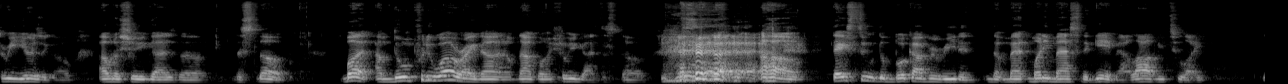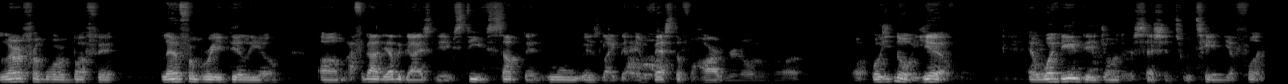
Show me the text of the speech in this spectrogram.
three years ago, I would have show you guys the the stub. but I'm doing pretty well right now, and I'm not going to show you guys the stuff. um, thanks to the book I've been reading, the Money Master the Game, it allowed me to like learn from Warren Buffett, learn from Ray Dalio. Um, I forgot the other guy's name, Steve something, who is like the investor for Harvard or or, or, or no Yale, and what they did during the recession to retain their fund.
